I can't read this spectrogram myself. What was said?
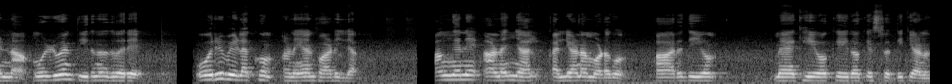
എണ്ണ മുഴുവൻ തീരുന്നതുവരെ ഒരു വിളക്കും അണയാൻ പാടില്ല. അങ്ങനെ അണഞ്ഞാൽ കല്യാണം മുടങ്ങും. ആരതിയും മേഘയും ഒക്കെ ഇതൊക്കെ ശ്രദ്ധിക്കുകയാണ്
